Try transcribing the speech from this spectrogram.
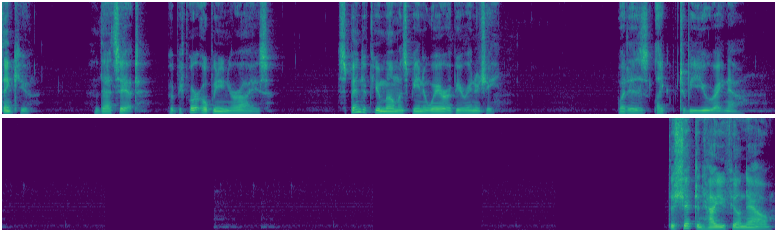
Thank you. That's it. But before opening your eyes, spend a few moments being aware of your energy. What it is like to be you right now. The shift in how you feel now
